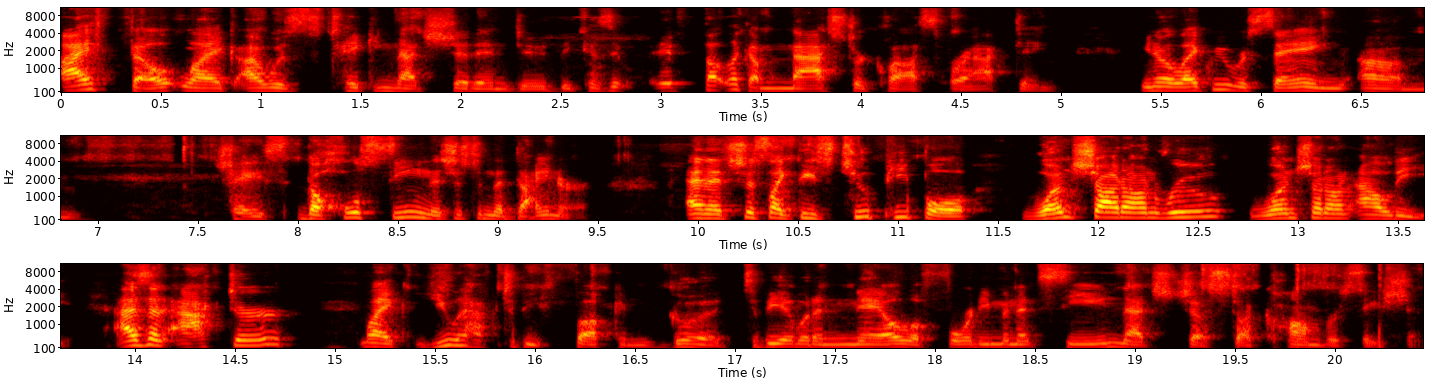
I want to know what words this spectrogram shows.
I felt like I was taking that shit in, dude, because it, it felt like a masterclass for acting. You know, like we were saying, um, Chase, the whole scene is just in the diner. And it's just like these two people, one shot on Rue, one shot on Ali. As an actor, like you have to be fucking good to be able to nail a 40 minute scene that's just a conversation.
